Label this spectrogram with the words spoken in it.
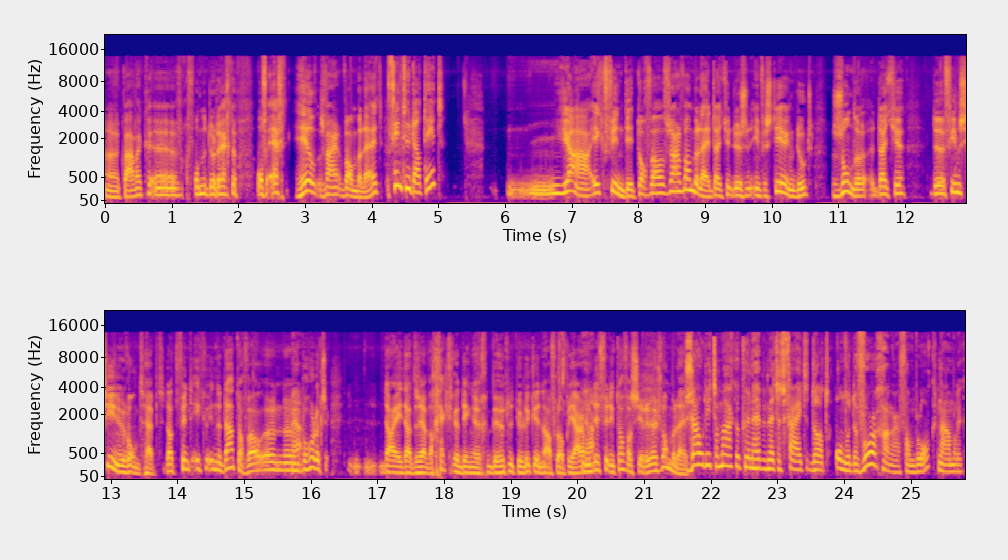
uh, kwalijk uh, gevonden door de rechter. Of echt heel zwaar wanbeleid. Vindt u dat dit? Ja, ik vind dit toch wel zwaar wanbeleid. Dat je dus een investering doet zonder dat je de financiering rond hebt. Dat vind ik inderdaad toch wel een ja. behoorlijk... Nou, dat er zijn wel gekkere dingen gebeurd natuurlijk in de afgelopen jaren... Ja. maar dit vind ik toch wel serieus wanbeleid. Zou dit te maken kunnen hebben met het feit dat onder de voorganger van Blok... namelijk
